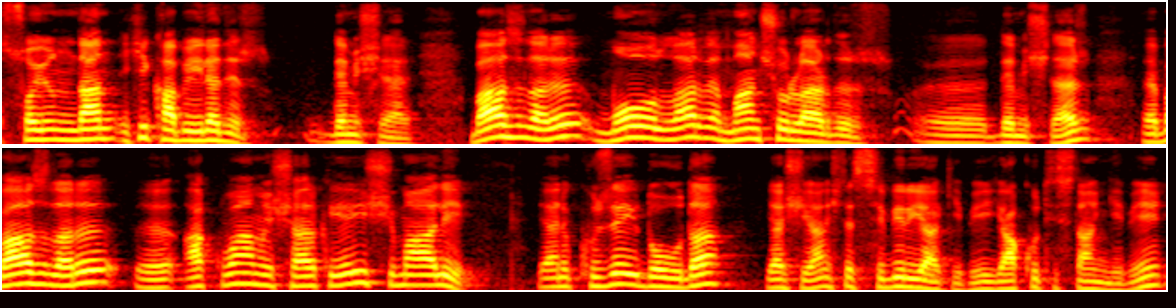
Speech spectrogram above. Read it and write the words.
soyundan iki kabiledir demişler. Bazıları Moğollar ve Mançurlardır e, demişler. Ve bazıları e, Akvam-ı Şarkiye-i Şimali yani Kuzey Doğu'da yaşayan işte Sibirya gibi, Yakutistan gibi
